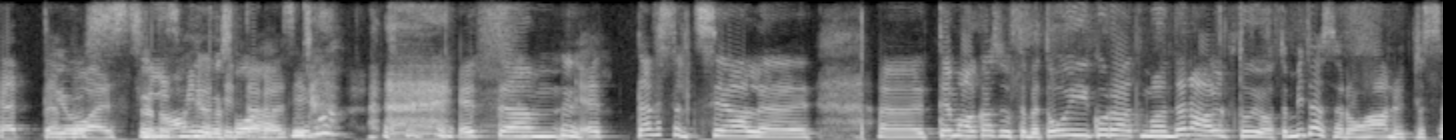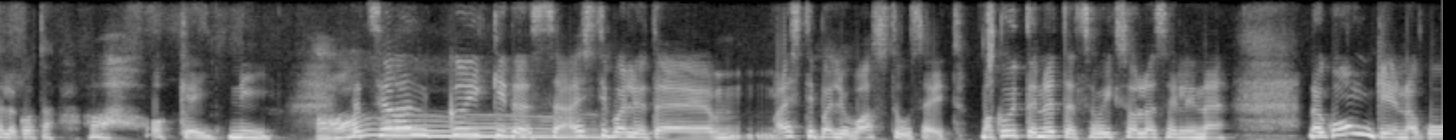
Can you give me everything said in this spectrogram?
kätte Just, poest viis minutit tagasi. et, et täpselt seal äh, tema kasutab, et oi kurat, mul on täna halb tuju, oota, mida see Rohan ütles selle kohta? ah, okei okay,, nii. et seal on kõikides hästi paljude, hästi palju vastuseid. ma kujutan ette, et see võiks olla selline nagu ongi nagu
